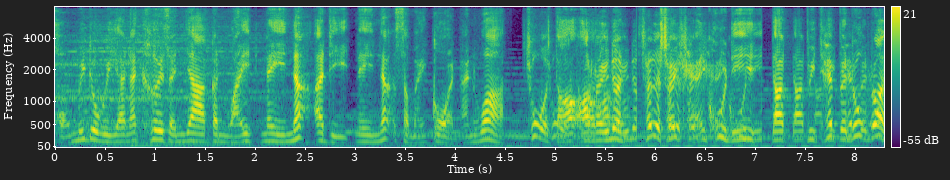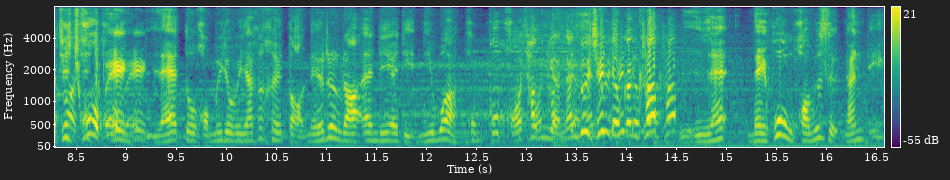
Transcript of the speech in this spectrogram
ของมิโดเบยะนั้นเคยสัญญากันไว้ในณอดีตในณสมัยก่อนอันว่าโชตาอะไรนั่นฉันจะใช้แขนคู่นี้ดัดปิดให้เป็นรูปร่างที่ชอบเอง และตัวของมิโดเบยะก็เคยตอบในเรื่องราวอันในอดีตนี้ว่า ผมก็ขอทำอย่างนั้นด้วยเช่นเดียวกันครับ และในห่วงความรู้สึกนั้นเอง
